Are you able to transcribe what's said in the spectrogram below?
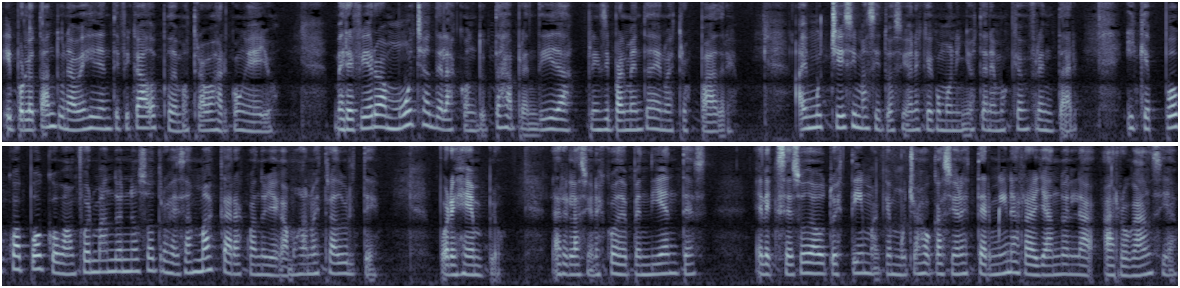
Y por lo tanto, una vez identificados, podemos trabajar con ellos. Me refiero a muchas de las conductas aprendidas, principalmente de nuestros padres. Hay muchísimas situaciones que como niños tenemos que enfrentar y que poco a poco van formando en nosotros esas máscaras cuando llegamos a nuestra adultez. Por ejemplo, las relaciones codependientes, el exceso de autoestima que en muchas ocasiones termina rayando en la arrogancia,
